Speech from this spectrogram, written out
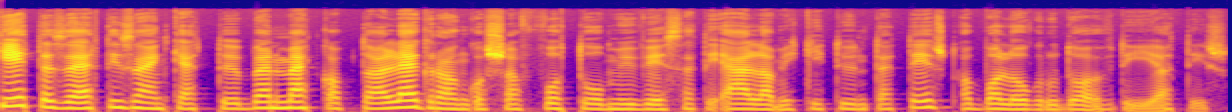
2012-ben megkapta a legrangosabb fotóművészeti állami kitüntetést, a Balog Rudolf díjat is.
